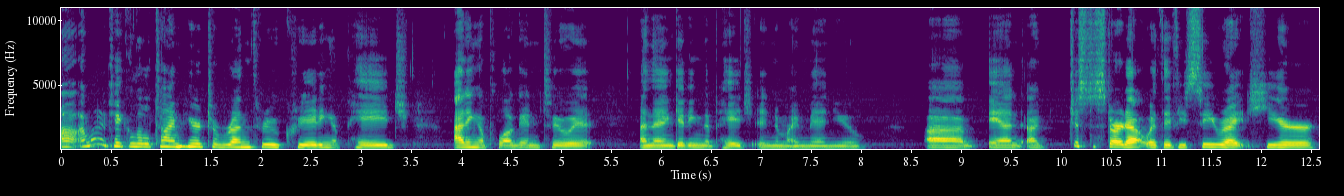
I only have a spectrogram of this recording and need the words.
Uh, I want to take a little time here to run through creating a page, adding a plugin to it, and then getting the page into my menu. Um, and uh, just to start out with, if you see right here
